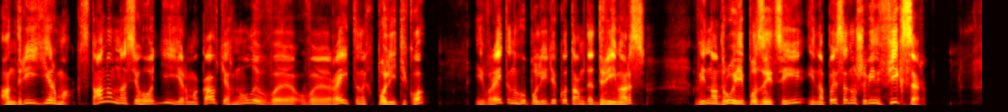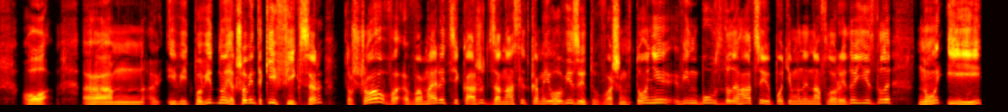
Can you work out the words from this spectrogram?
Андрій Єрмак. Станом на сьогодні Єрмака втягнули в, в рейтинг Політіко. І в рейтингу Політіко, там, де Dreamers, він на другій позиції, і написано, що він фіксер. О, ем, і відповідно, якщо він такий фіксер, то що в, в Америці кажуть за наслідками його візиту? В Вашингтоні він був з делегацією, потім вони на Флориду їздили. Ну і,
